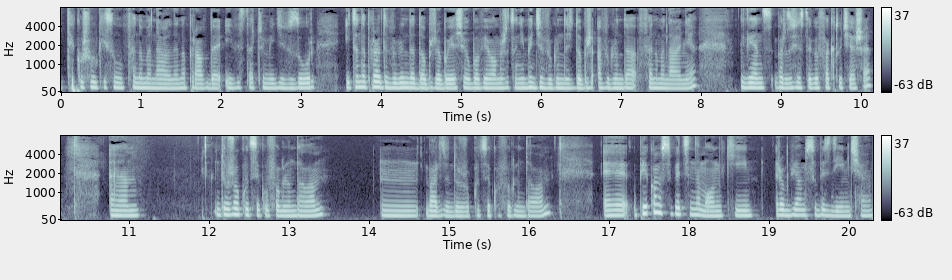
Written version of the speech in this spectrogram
i te koszulki są fenomenalne, naprawdę. I wystarczy mieć wzór. I to naprawdę wygląda dobrze, bo ja się obawiałam, że to nie będzie wyglądać dobrze, a wygląda fenomenalnie. Więc bardzo się z tego faktu cieszę. Um, dużo kucyków oglądałam. Um, bardzo dużo kucyków oglądałam. E, upiekłam sobie cynamonki, robiłam sobie zdjęcia.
